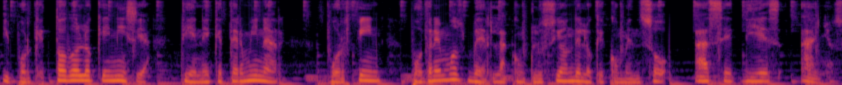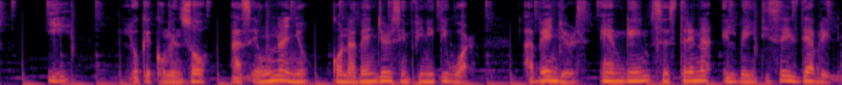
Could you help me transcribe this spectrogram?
Y porque todo lo que inicia tiene que terminar, por fin podremos ver la conclusión de lo que comenzó hace 10 años. Y lo que comenzó hace un año con Avengers Infinity War. Avengers Endgame se estrena el 26 de abril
